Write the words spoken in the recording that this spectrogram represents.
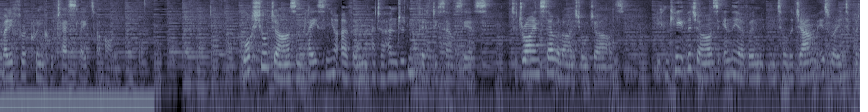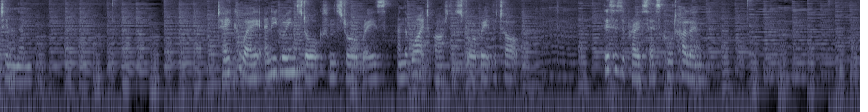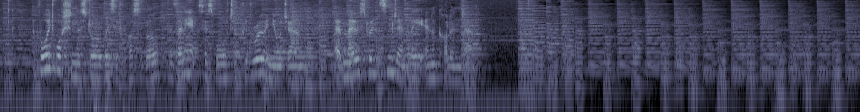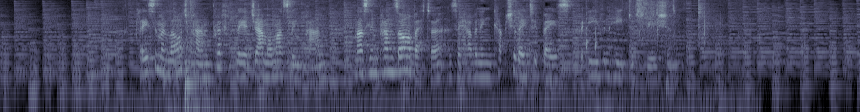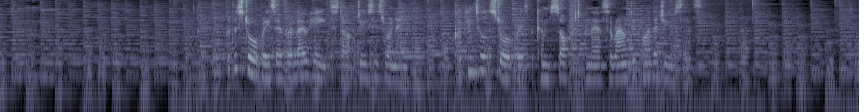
ready for a crinkle test later on. Wash your jars and place in your oven at 150 Celsius to dry and sterilise your jars. You can keep the jars in the oven until the jam is ready to put in them. Take away any green stalks from the strawberries and the white part of the strawberry at the top. This is a process called hulling. Avoid washing the strawberries if possible, as any excess water could ruin your jam. At most, rinse them gently in a colander. Place them in a large pan, preferably a jam or maslin pan. Maslin pans are better as they have an encapsulated base for even heat distribution. Put the strawberries over a low heat to start the juices running. Cook until the strawberries become soft and they are surrounded by their juices.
